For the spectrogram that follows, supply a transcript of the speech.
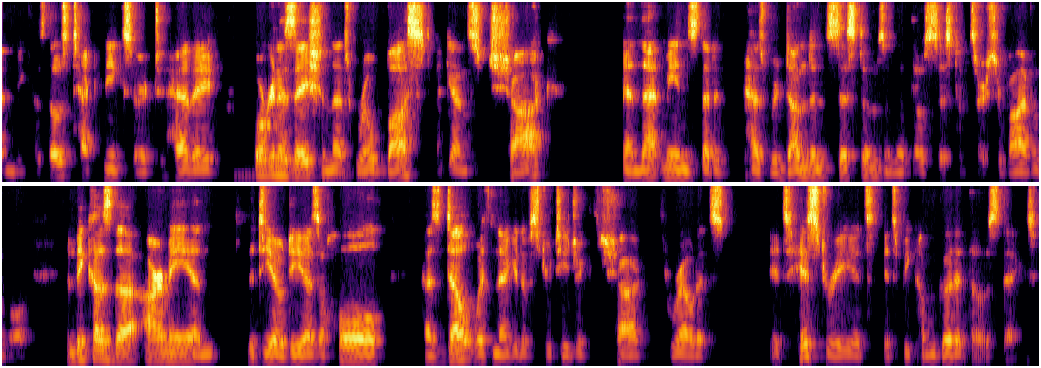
end because those techniques are to have a organization that's robust against shock. And that means that it has redundant systems and that those systems are survivable. And because the Army and the DoD as a whole has dealt with negative strategic shock throughout its its history, it's it's become good at those things.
